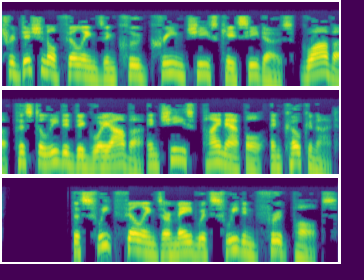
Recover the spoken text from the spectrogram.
Traditional fillings include cream cheese quesitos, guava pastelito de guayaba, and cheese, pineapple, and coconut. The sweet fillings are made with sweetened fruit pulps.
